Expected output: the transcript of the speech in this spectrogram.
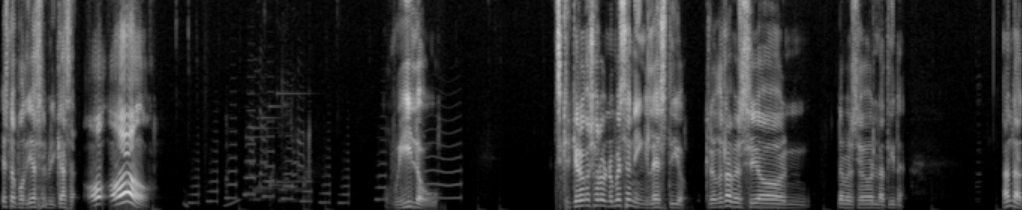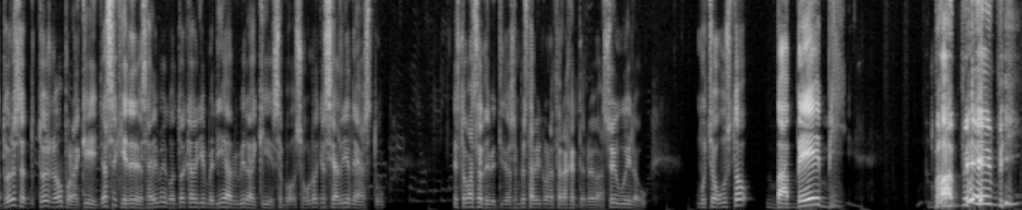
Esto podría ser mi casa. ¡Oh! ¡Oh! Willow. Es que creo que solo el nombre es en inglés, tío. Creo que es la versión. La versión latina. Anda, tú eres, tú eres nuevo por aquí. Ya sé quién eres. A mí me contó que alguien venía a vivir aquí. Seguro que si alguien eras tú. Esto va a ser divertido. Siempre está bien conocer a gente nueva. Soy Willow. Mucho gusto. Babebi. Babebi.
